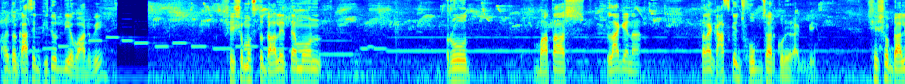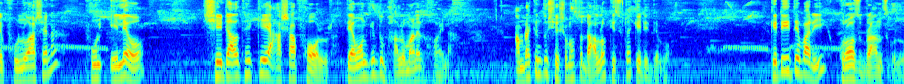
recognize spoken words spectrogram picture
হয়তো গাছের ভিতর দিয়ে বাড়বে। সেই সমস্ত ডালে তেমন রোদ, বাতাস লাগে না। তারা গাছকে ঝোপঝাড় করে রাখবে। সেসব ডালে ফুলও আসে না। ফুল এলেও সেই ডাল থেকে আসা ফল তেমন কিন্তু ভালো মানের হয় না। আমরা কিন্তু সে সমস্ত ডালও কিছুটা কেটে দেব। কেটে দিতে পারি ক্রস ব্রাঞ্চগুলো।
